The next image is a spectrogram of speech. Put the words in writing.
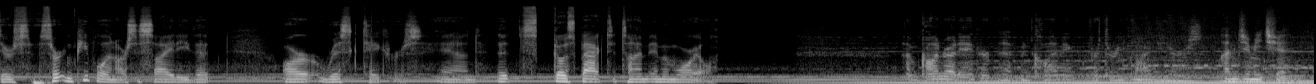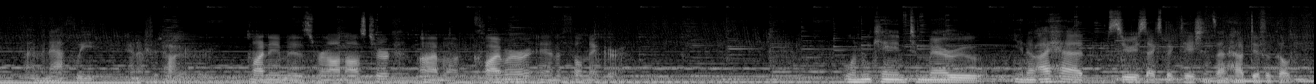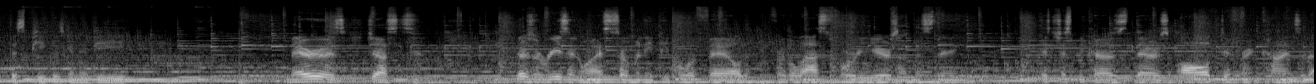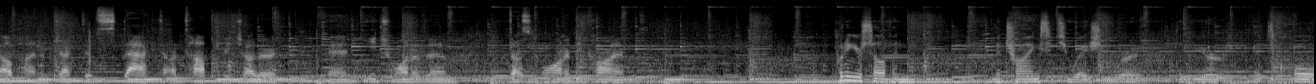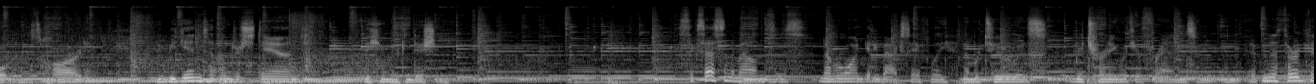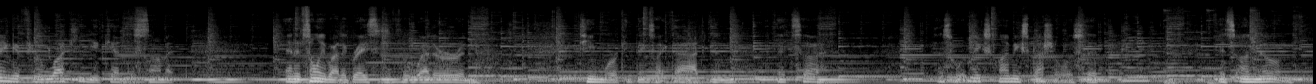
there's certain people in our society that are risk takers, and it goes back to time immemorial. I'm Conrad Anker, and I've been climbing for 35 years. I'm Jimmy Chin. I'm an athlete and a photographer. My name is Renan Ozturk. I'm a climber and a filmmaker. When we came to Meru, you know, I had serious expectations on how difficult this peak was going to be. Meru is just, there's a reason why so many people have failed for the last 40 years on this thing. It's just because there's all different kinds of alpine objectives stacked on top of each other, and each one of them doesn't want to be climbed. Putting yourself in a trying situation where you're, it's cold and it's hard, and you begin to understand the human condition. Success in the mountains is number one, getting back safely. Number two is returning with your friends. And, and, and the third thing, if you're lucky, you get the summit. And it's only by the graces of the weather and teamwork and things like that. And it's uh, that's what makes climbing special is that it's unknown.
